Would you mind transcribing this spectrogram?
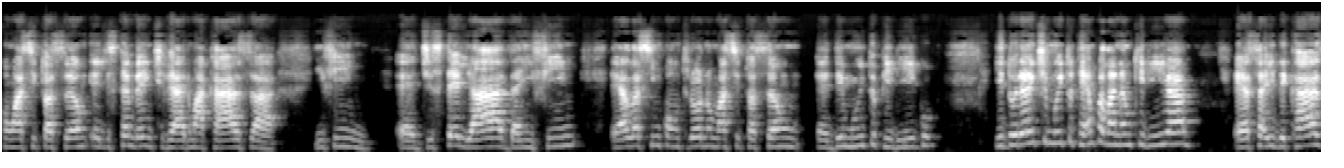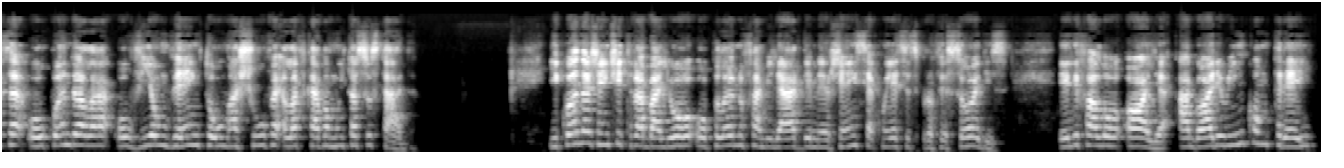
com a situação. Eles também tiveram uma casa, enfim, é, destelhada, enfim, ela se encontrou numa situação é, de muito perigo. E durante muito tempo ela não queria é, sair de casa, ou quando ela ouvia um vento ou uma chuva, ela ficava muito assustada. E quando a gente trabalhou o plano familiar de emergência com esses professores, ele falou: Olha, agora eu encontrei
